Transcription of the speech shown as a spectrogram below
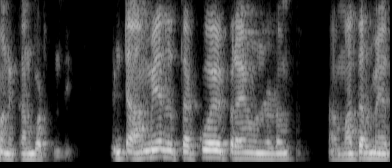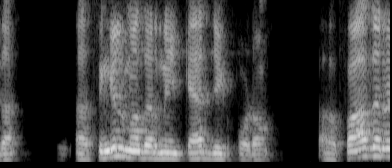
మనకు కనబడుతుంది. అంటే ఆమె మీద తక్కువ అభిప్రాయం ఉండడం మదర్ మీద సింగిల్ మదర్ని కేర్ చేయకపోవడం ఫాదర్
